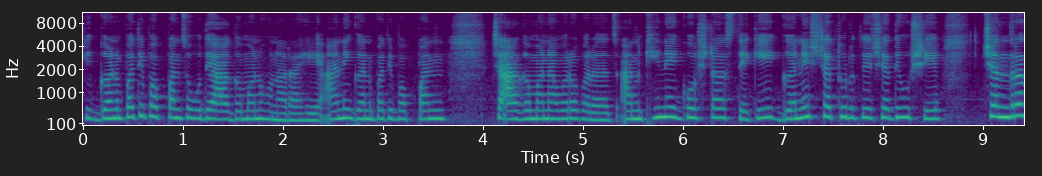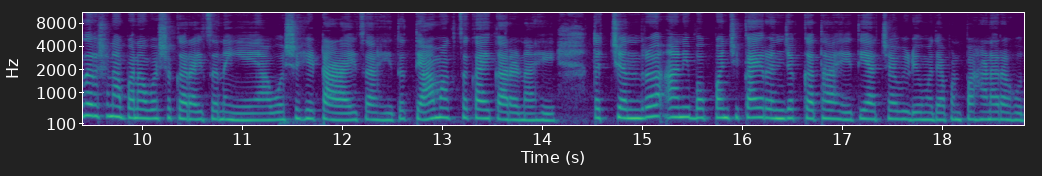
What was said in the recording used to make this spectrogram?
की गणपती बाप्पांचं उद्या आगमन होणार आहे आणि गणपती बाप्पांच्या आगमनाबरोबरच आणखीन एक गोष्ट असते की गणेश चतुर्थीच्या दिवशी चंद्रदर्शन आपण अवश्य करायचं नाही आहे अवश्य हे टाळायचं आहे. तर त्यामागचं काय कारण आहे? तर चंद्र आणि बाप्पांची काय रंजक कथा आहे ती आजच्या व्हिडिओमध्ये आपण पाहणार आहोत.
